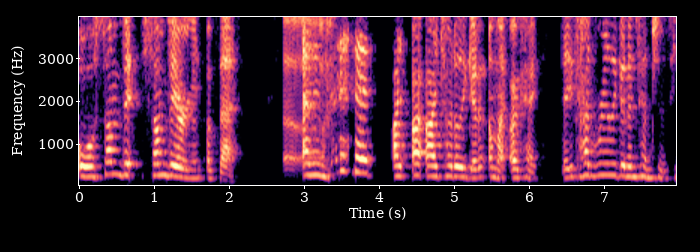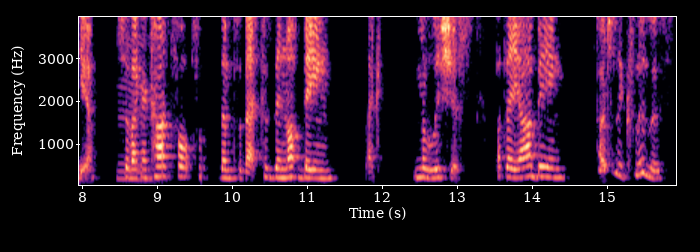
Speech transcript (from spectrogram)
or some vi- some variant of that. And in their head, I, I I totally get it. I'm like, okay, they've had really good intentions here. So like I Mm. can't fault for them for that because they're not being like malicious, but they are being totally clueless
